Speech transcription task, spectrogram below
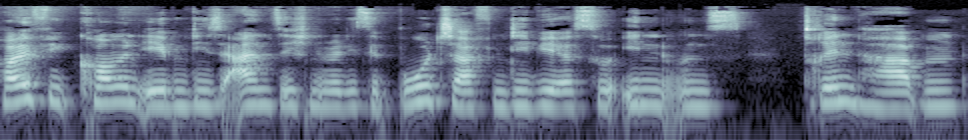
Häufig kommen eben diese Ansichten oder diese Botschaften, die wir so in uns drin haben,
